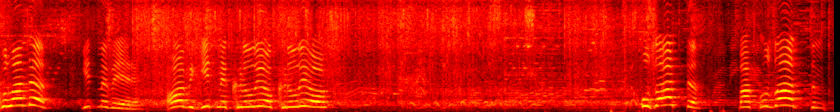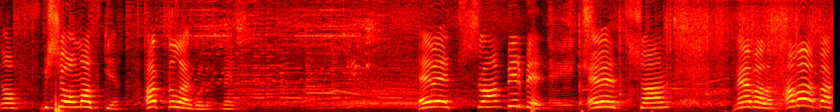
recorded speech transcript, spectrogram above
Kullandım. Gitme bir yere. Abi gitme kırılıyor kırılıyor. Uzattım. Bak uzattım. Of bir şey olmaz ki. Attılar golü. Neyse. Evet şu an 1-1. Evet şu an ne yapalım ama bak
